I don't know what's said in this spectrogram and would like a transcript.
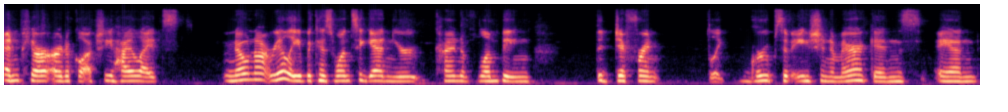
NPR article actually highlights no, not really, because once again, you're kind of lumping the different like groups of Asian Americans and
